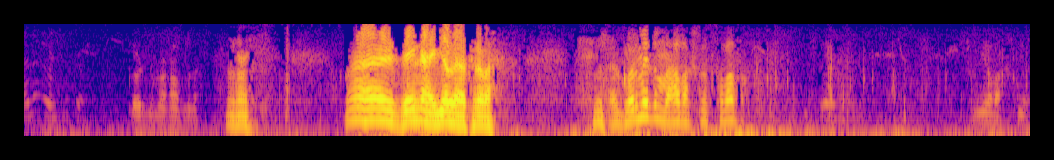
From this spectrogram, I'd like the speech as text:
Öyle mi? Gördün mü bak burada. Ay, Zeynep gel lan sıra bak. Ya görmedin mi? Ha bak şurada sola bak. Şuraya bak. Şuraya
